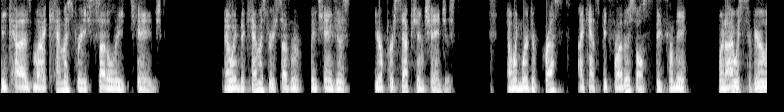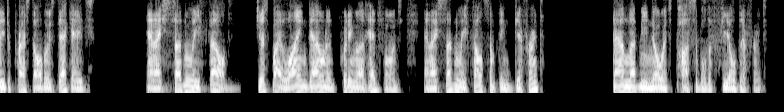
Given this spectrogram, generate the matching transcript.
because my chemistry subtly changed. And when the chemistry suddenly changes, your perception changes. And when we're depressed, I can't speak for others, so I'll speak for me. When I was severely depressed all those decades, and I suddenly felt just by lying down and putting on headphones, and I suddenly felt something different, that let me know it's possible to feel different.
